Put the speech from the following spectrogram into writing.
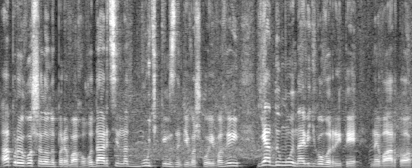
А про його шалену перевагу в ударці над будь-ким з напівважкої ваги, я думаю, навіть говорити не варто.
